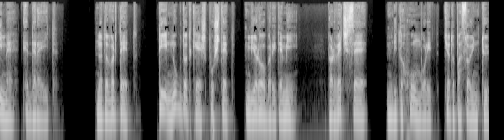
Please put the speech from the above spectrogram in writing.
ime e drejtë. Në të vërtetë, ti nuk do të kesh pushtet mbi robërit e mi, përveçse mbi të humburit që të pasojnë ty.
